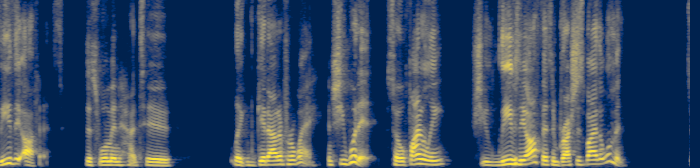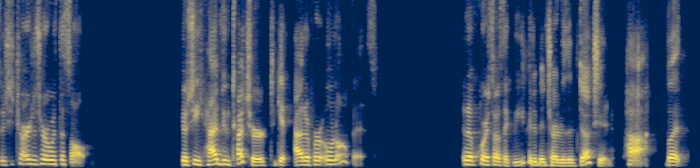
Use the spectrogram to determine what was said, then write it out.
leave the office, this woman had to like get out of her way and she wouldn't. So finally she leaves the office and brushes by the woman. So she charges her with assault because she had to touch her to get out of her own office. And of course, I was like, well, you could have been charged with abduction. Ha. But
